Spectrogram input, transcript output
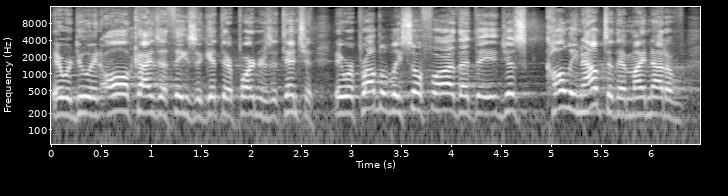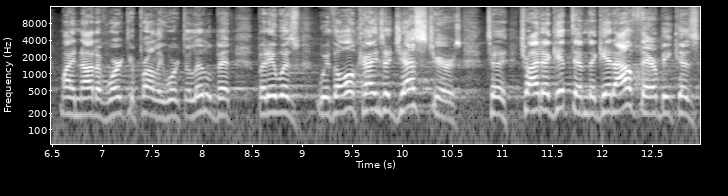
they were doing all kinds of things to get their partner's attention. They were probably so far that they just calling out to them might not have might not have worked. It probably worked a little bit, but it was with all kinds of gestures to try to get them to get out there because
